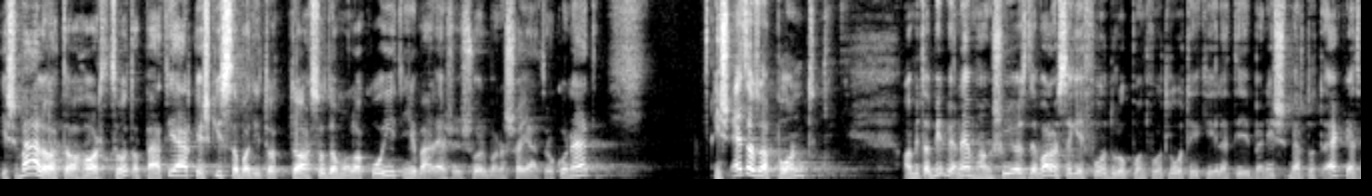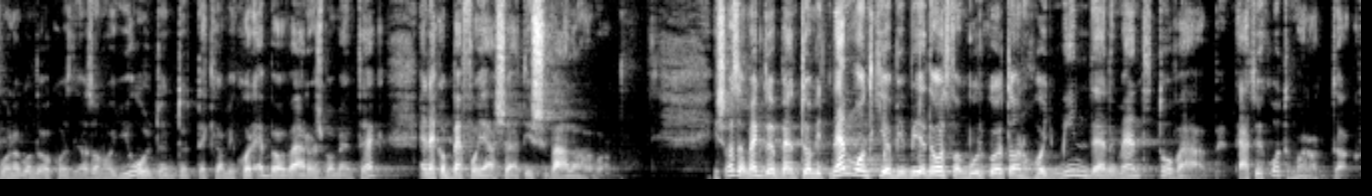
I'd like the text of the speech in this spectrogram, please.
és vállalta a harcot a pátriárka, és kiszabadította Szodoma lakóit, nyilván elsősorban a saját rokonát, és ez az a pont, amit a Biblia nem hangsúlyoz, de valószínűleg egy fordulópont volt Lóték életében is, mert ott el kellett volna gondolkozni azon, hogy jól döntöttek amikor ebbe a városba mentek, ennek a befolyását is vállalva. És az a megdöbbentő, amit nem mond ki a Biblia, de ott van burkoltan, hogy minden ment tovább. Tehát ők ott maradtak.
